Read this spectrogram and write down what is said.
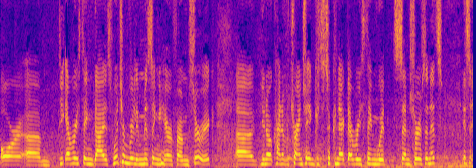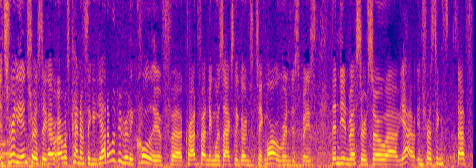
or um, the Everything guys, which I'm really missing here from Zurich. Uh, you know, kind of trying to, to connect everything with sensors, and it's it's it's really interesting. I, I, was kind of thinking, yeah, that would be really cool if uh, crowdfunding was actually going to take more over in this space than the investors. So uh, yeah, interesting stuff.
